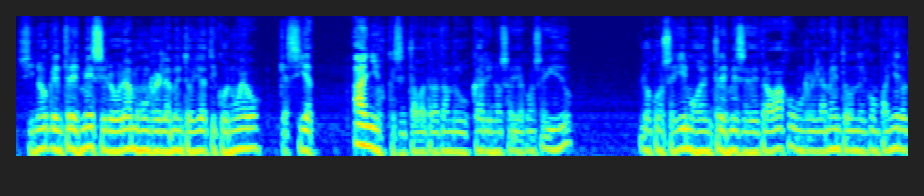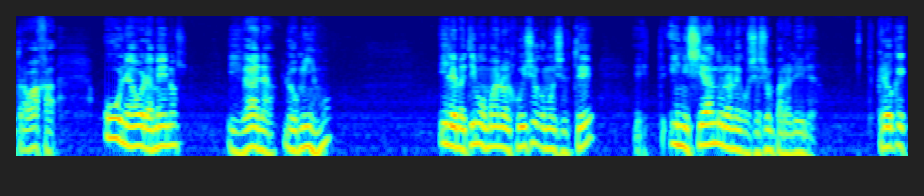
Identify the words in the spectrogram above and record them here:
sino que en tres meses logramos un reglamento viático nuevo que hacía años que se estaba tratando de buscar y no se había conseguido. Lo conseguimos en tres meses de trabajo, un reglamento donde el compañero trabaja una hora menos y gana lo mismo. Y le metimos mano al juicio, como dice usted, este, iniciando una negociación paralela. Creo que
